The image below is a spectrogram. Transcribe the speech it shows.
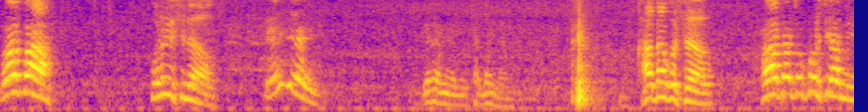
ও বা। কোনে গেছিল এই যে। গ্রামে আমি সাদা যাই খাওয়া দাওয়া করছে খাওয়া দাওয়া তো করছি আমি।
